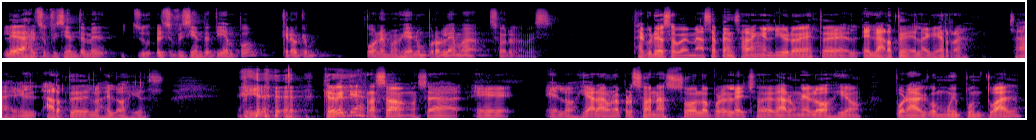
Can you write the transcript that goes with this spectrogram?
le das el suficiente, el suficiente tiempo, creo que pones más bien un problema sobre la mesa. Está curioso, porque me hace pensar en el libro este, El, el arte de la guerra. O sea, el arte de los elogios. Y creo que tienes razón. O sea, eh, elogiar a una persona solo por el hecho de dar un elogio por algo muy puntual,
